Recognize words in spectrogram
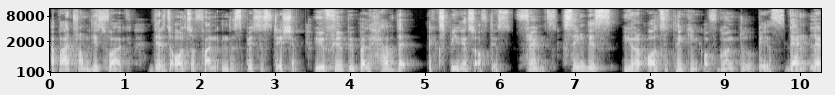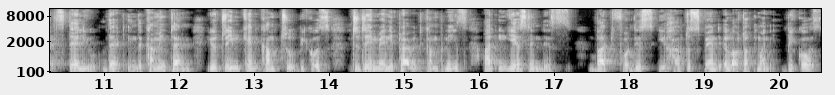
Apart from this work, there is also fun in the space station. You few people have the experience of this. Friends, seeing this, you are also thinking of going to space. Then let's tell you that in the coming time, your dream can come true because today many private companies are engaged in this. But for this, you have to spend a lot of money because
